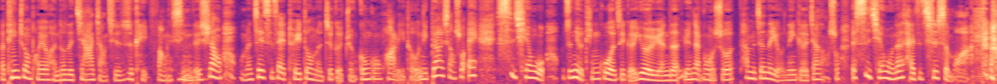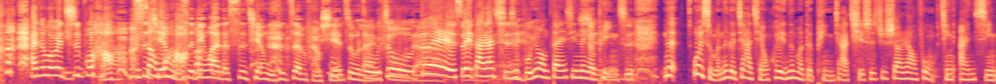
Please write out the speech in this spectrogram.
呃听众朋友、很多的家长其实是可以放心的。像我们这次在推动的这个准公共化里头，你不要想说，哎，四千五，我真的有听过这个幼儿园的园长跟我说，他们真的有那个家长说，哎，四千五那孩子吃什么啊？孩子会不会吃不好？四千五是另外的四千五，是政府协助来 补助。对，所以大家其实不用担心那个品质。那。为什么那个价钱会那么的平价？其实就是要让父母亲安心，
